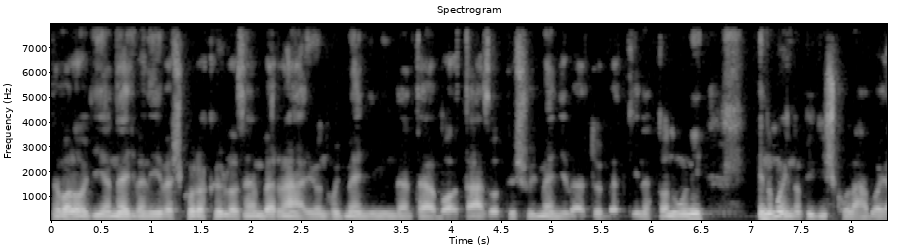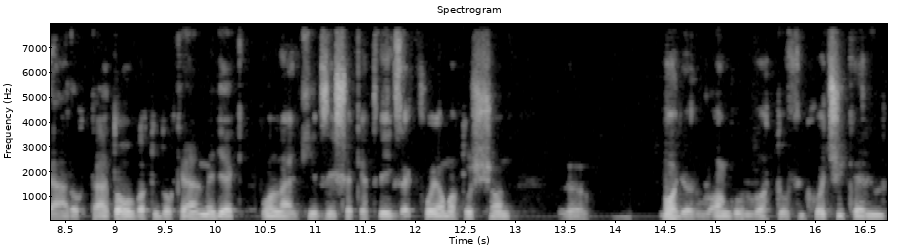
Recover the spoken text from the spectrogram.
de valahogy ilyen 40 éves kora körül az ember rájön, hogy mennyi mindent elbaltázott, és hogy mennyivel többet kéne tanulni. Én a mai napig iskolába járok, tehát ahova tudok elmegyek, online képzéseket végzek folyamatosan, magyarul, angolul, attól függ, hogy sikerül.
